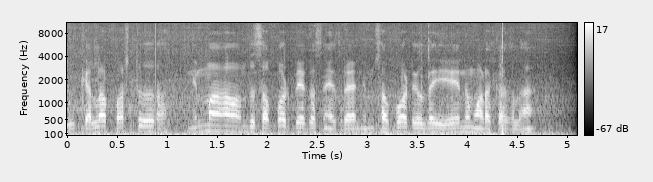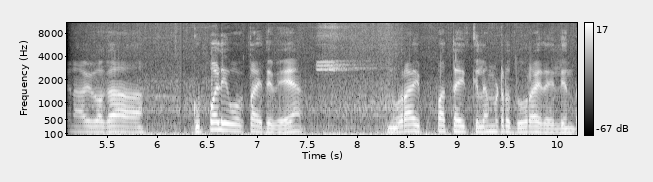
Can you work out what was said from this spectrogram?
ಇವಕ್ಕೆಲ್ಲ ಫಸ್ಟ್ ನಿಮ್ಮ ಒಂದು ಸಪೋರ್ಟ್ ಬೇಕು ಸ್ನೇಹಿತರೆ. ನಿಮ್ಮ ಸಪೋರ್ಟ್ ಇಲ್ಲದೆ ಏನು ಮಾಡೋಕ್ಕಾಗಲ್ಲ. ನಾವಿವಾಗ ಕುಪ್ಪಳಿಗೆ ಹೋಗ್ತಾ ಇದ್ದೀವಿ. ನೂರ ಇಪ್ಪತ್ತೈದು ಕಿಲೋಮೀಟ್ರ್ ದೂರ ಇದೆ ಇಲ್ಲಿಂದ.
